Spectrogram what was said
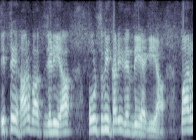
ਇੱਥੇ ਹਰ ਵਕਤ ਜਿਹੜੀ ਆ, ਪੁਲਿਸ ਵੀ ਖੜੀ ਰਹਿੰਦੀ ਹੈਗੀ ਆ। ਪਰ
